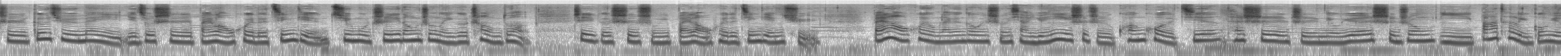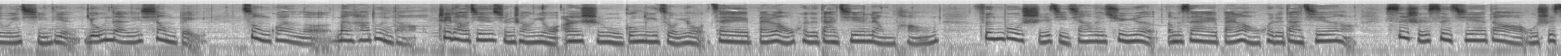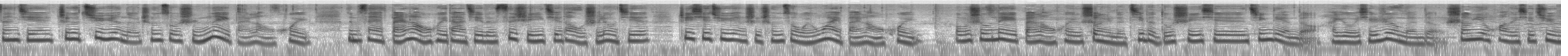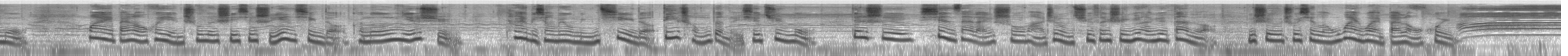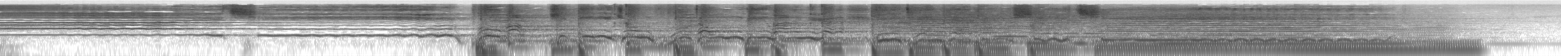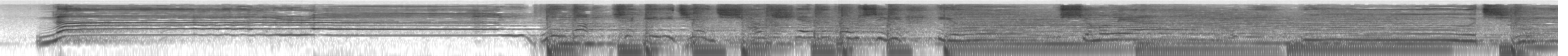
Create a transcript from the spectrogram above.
是歌剧《魅影》，也就是百老汇的经典剧目之一当中的一个唱段。这个是属于百老汇的经典曲。百老汇，我们来跟各位说一下，原意是指宽阔的街，它是指纽约市中以巴特里公园为起点，由南向北纵贯了曼哈顿岛。这条街全长有二十五公里左右，在百老汇的大街两旁。分布十几家的剧院，那么在百老汇的大街啊，四十四街到五十三街，这个剧院呢称作是内百老汇；那么在百老汇大街的四十一街到五十六街，这些剧院是称作为外百老汇。我们说内百老汇上演的基本都是一些经典的，还有一些热门的商业化的一些剧目；外百老汇演出的是一些实验性的，可能也许它还比较没有名气的低成本的一些剧目。但是现在来说吧，这种区分是越来越淡了，于是又出现了外外百老汇。爱情不过是一种普通的玩意儿，一点也不稀奇。那有什么了不起？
